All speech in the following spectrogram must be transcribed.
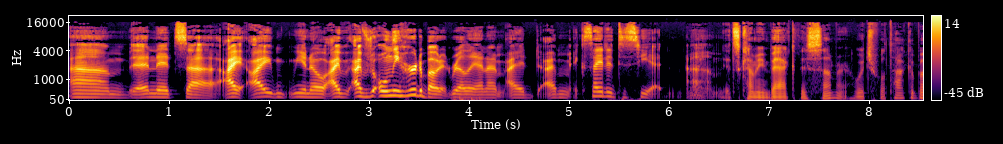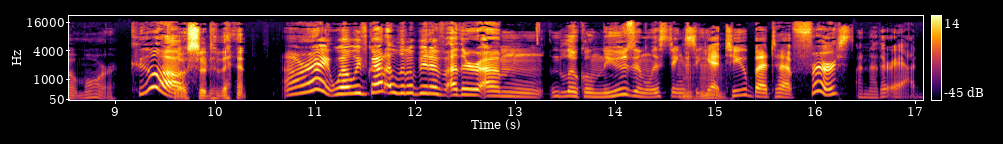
Um, and it's uh, I I you know I've I've only heard about it really, and I'm I, I'm excited to see it. Um, It's coming back this summer, which we'll talk about more cool. closer to that. All right. Well, we've got a little bit of other um, local news and listings to get to, but uh, first, another ad.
